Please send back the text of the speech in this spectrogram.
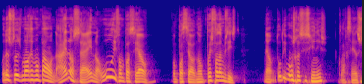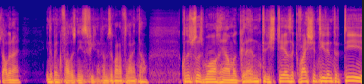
Quando as pessoas morrem vão para onde? Ai, não sei, não. Ui, vão para o céu. Vão para o céu. Não, depois falamos disto. Não, estou ali bons raciocínios. Claro que sem assustá-la, não é? Ainda bem que falas nisso, filha. Vamos agora falar então. Quando as pessoas morrem há uma grande tristeza que vais sentir entre ti.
